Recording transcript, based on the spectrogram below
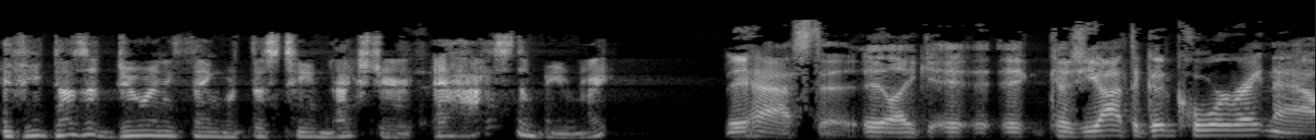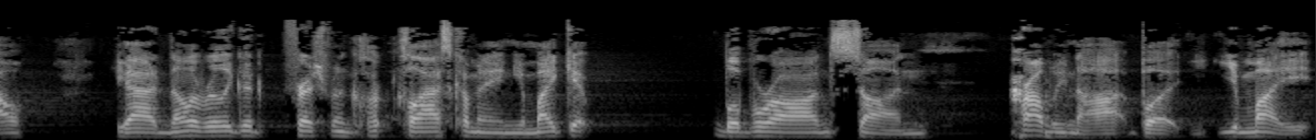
if he doesn't do anything with this team next year, it has to be right. It has to it, like it because you got the good core right now. You got another really good freshman cl- class coming in. You might get LeBron's son. Probably not, but you might.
